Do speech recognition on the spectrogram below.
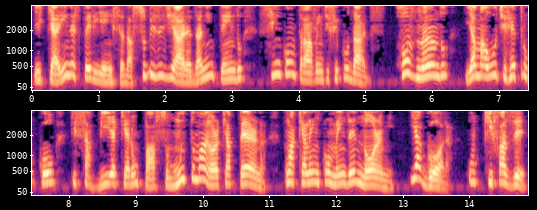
e que a inexperiência da subsidiária da Nintendo se encontrava em dificuldades. Rosnando, Yamauchi retrucou que sabia que era um passo muito maior que a perna, com aquela encomenda enorme. E agora, o que fazer?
